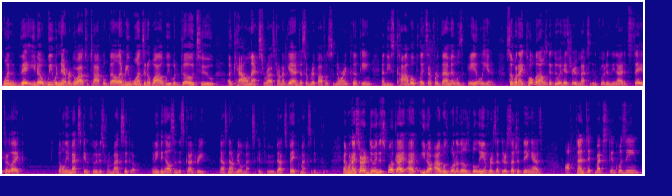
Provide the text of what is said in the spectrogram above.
when they, you know, we would never go out to Taco Bell. Every once in a while, we would go to a Calmex restaurant again, just a ripoff of Sonoran cooking, and these combo plates. And for them, it was alien. So when I told them I was going to do a history of Mexican food in the United States, they're like, the only Mexican food is from Mexico. Anything else in this country, that's not real Mexican food. That's fake Mexican food. And when I started doing this book, I, I you know, I was one of those believers that there's such a thing as authentic Mexican cuisine,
